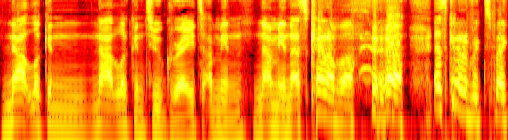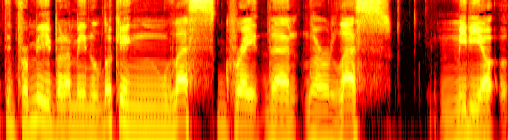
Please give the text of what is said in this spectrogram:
not looking not looking too great. I mean, I mean that's kind of a that's kind of expected for me, but I mean looking less great than or less mediocre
